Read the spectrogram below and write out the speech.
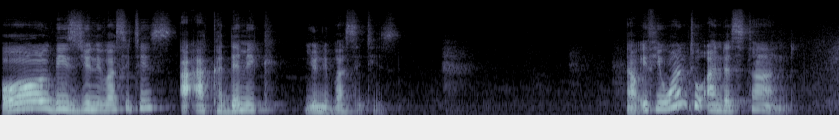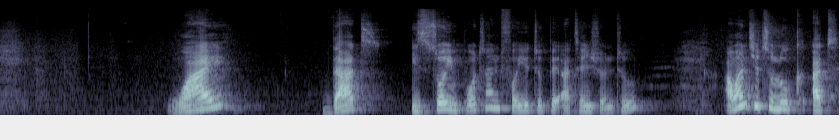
all these universities are academic universities. Now, if you want to understand why that is so important for you to pay attention to, I want you to look at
